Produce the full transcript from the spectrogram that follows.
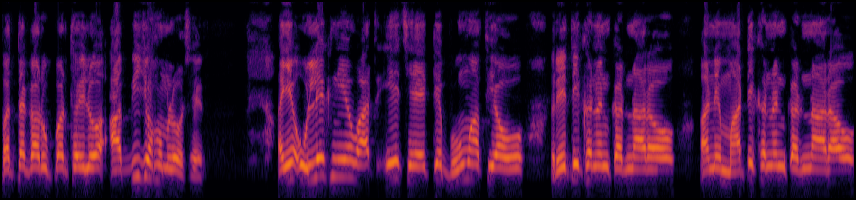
પત્રકાર ઉપર થયેલો આ બીજો હુમલો છે. અહીંયા ઉલ્લેખનીય વાત એ છે કે ભૂમાફિયાઓ રેતી ખનન કરનારાઓ અને માટી ખનન કરનારાઓ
